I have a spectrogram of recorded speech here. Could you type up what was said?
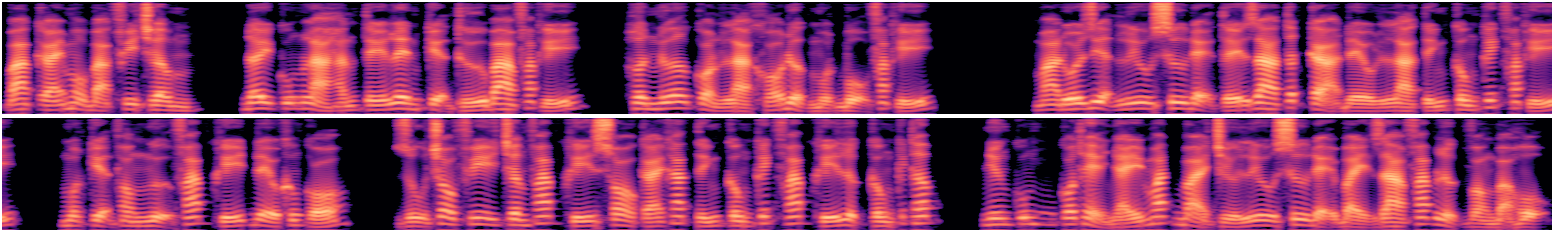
ba cái màu bạc phi châm, đây cũng là hắn tế lên kiện thứ ba pháp khí, hơn nữa còn là khó được một bộ pháp khí. Mà đối diện lưu sư đệ tế ra tất cả đều là tính công kích pháp khí, một kiện phòng ngự pháp khí đều không có, dù cho phi châm pháp khí so cái khác tính công kích pháp khí lực công kích thấp, nhưng cũng có thể nháy mắt bài trừ lưu sư đệ bày ra pháp lực vòng bảo hộ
